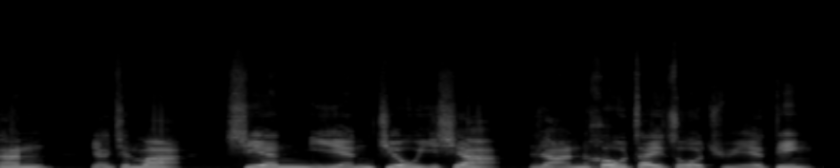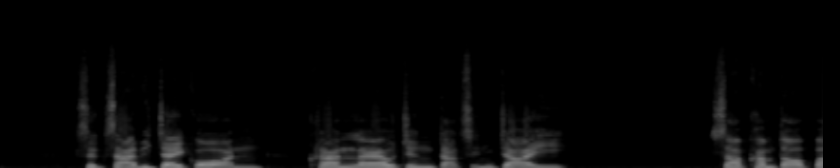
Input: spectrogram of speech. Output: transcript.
นั้น อย่างเช่นว่า先研究一下然后再做决定ศึกษาวิจัยก่อน ครั้นแล้วจึงตัดสินใจศัพท์คำต่อไป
